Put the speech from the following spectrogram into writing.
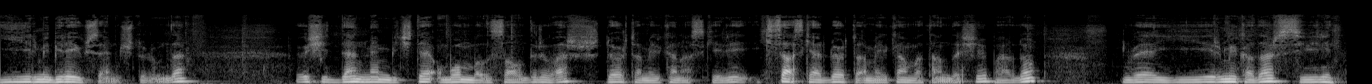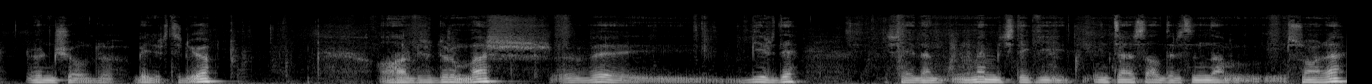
21'e yükselmiş durumda. IŞİD'den Membiç'te bombalı saldırı var. 4 Amerikan askeri, ikisi asker 4 Amerikan vatandaşı pardon ve 20 kadar sivilin ölmüş olduğu belirtiliyor. Ağır bir durum var ve bir de şeyden Membiç'teki intihar saldırısından sonra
